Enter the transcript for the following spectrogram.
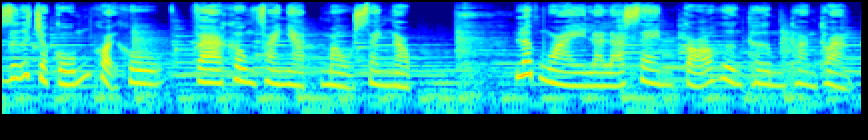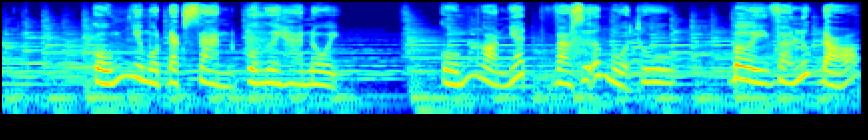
giữ cho cốm khỏi khô và không phai nhạt màu xanh ngọc. Lớp ngoài là lá sen có hương thơm thoang thoảng Cốm như một đặc sản của người Hà Nội. Cốm ngon nhất vào giữa mùa thu, bởi vào lúc đó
